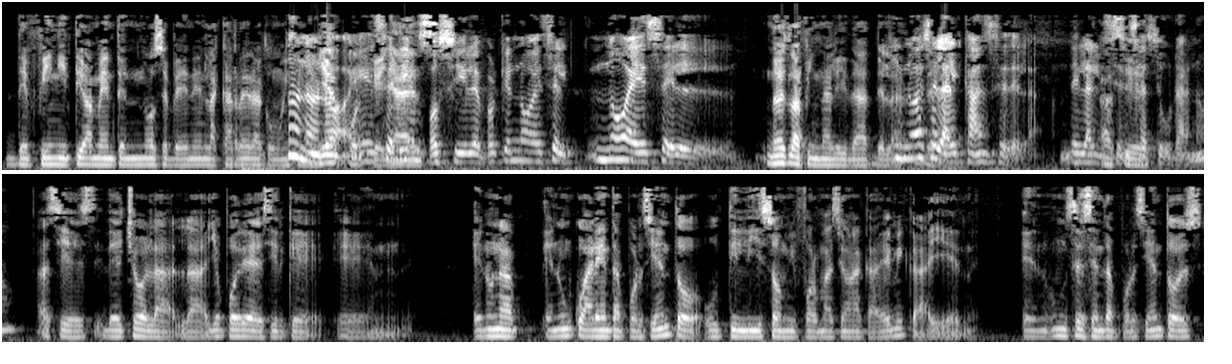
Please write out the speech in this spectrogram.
definitivamente no se ven en la carrera como ingeniería no, no, porque sería imposible porque no es el no es el no es la finalidad de la y no es el alcance de la de la licenciatura no así es. De hecho la, la yo podría decir que en, en una en un 40% utilizo mi formación académica y en en un 60% es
